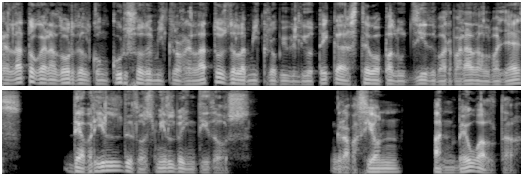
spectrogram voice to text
Relato ganador del concurso de microrelatos de la microbiblioteca Esteba Paluzzi de Barbará del de abril de 2022. Grabación en alta.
